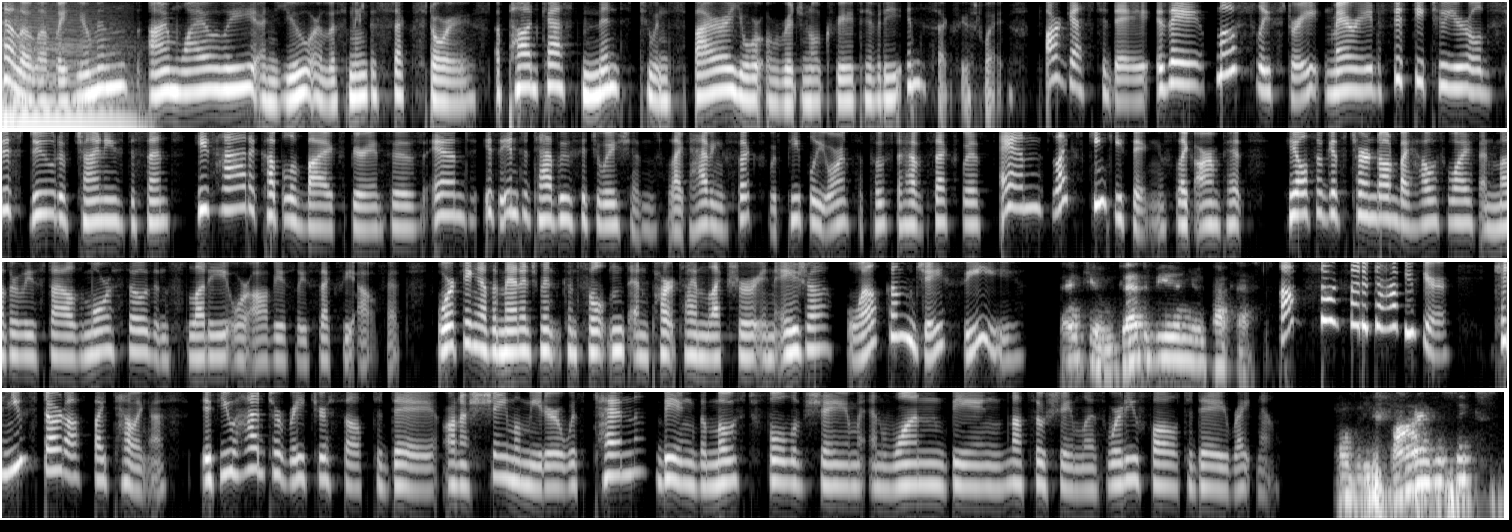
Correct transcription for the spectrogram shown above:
Hello, lovely humans. I'm Wyoh Lee, and you are listening to Sex Stories, a podcast meant to inspire your original creativity in the sexiest ways. Our guest today is a mostly straight, married, 52 year old cis dude of Chinese descent. He's had a couple of bi experiences and is into taboo situations, like having sex with people you aren't supposed to have sex with, and likes kinky things like armpits, he also gets turned on by housewife and motherly styles more so than slutty or obviously sexy outfits. Working as a management consultant and part time lecturer in Asia, welcome, JC. Thank you. I'm glad to be in your podcast. I'm so excited to have you here. Can you start off by telling us if you had to rate yourself today on a shameometer, with 10 being the most full of shame and 1 being not so shameless, where do you fall today, right now? Probably five or six.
